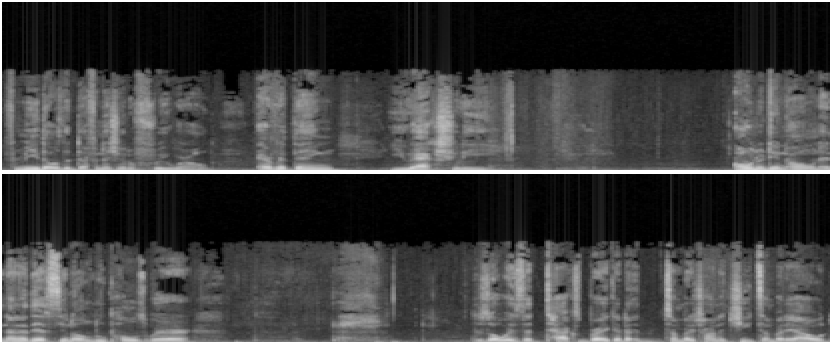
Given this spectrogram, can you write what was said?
for me. That was the definition of free world. Everything you actually own or didn't own, and none of this, you know, loopholes where there's always a tax break or somebody trying to cheat somebody out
